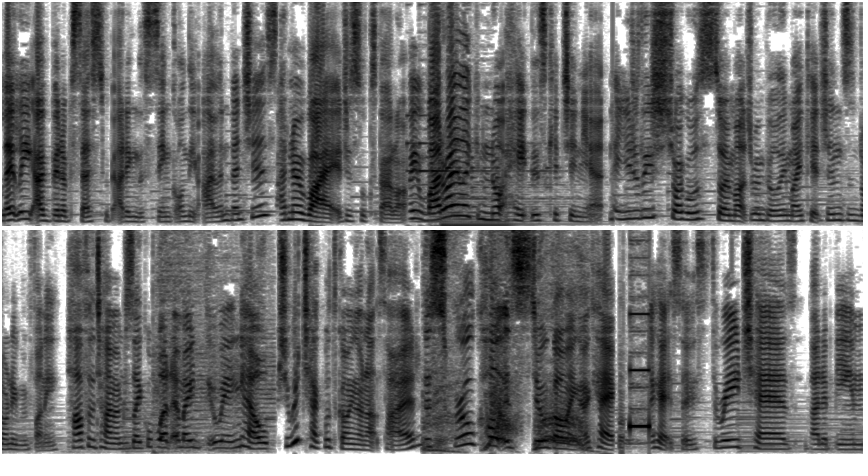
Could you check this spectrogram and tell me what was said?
Lately, I've been obsessed with adding the sink on the island benches. I don't know why, it just looks better. Wait, why do I like not hate this kitchen yet? I usually struggle so much when building my kitchens. It's not even funny. Half of the time, I'm just like, what am I doing? Help. Should we check what's going on outside? The squirrel cult is still going. Okay. Okay, so three chairs, bada beam,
